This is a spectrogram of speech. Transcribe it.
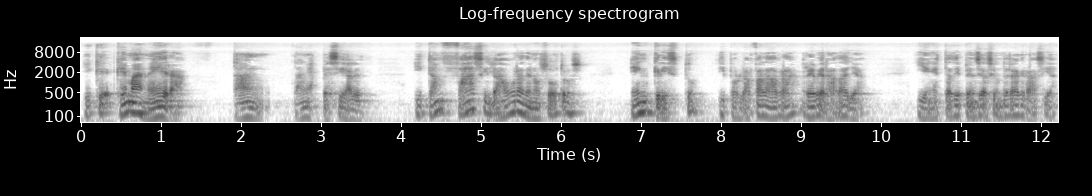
Y qué, qué manera tan, tan especiales y tan fácil ahora de nosotros en Cristo y por la palabra revelada ya y en esta dispensación de la gracia,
